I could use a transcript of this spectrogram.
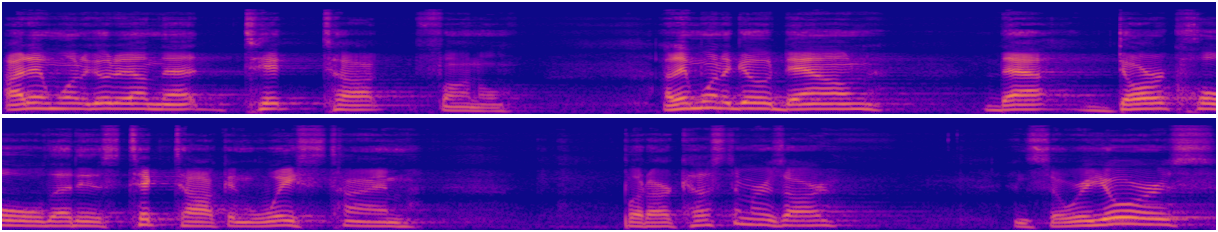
I didn't want to go down that TikTok funnel. I didn't want to go down that dark hole that is TikTok and waste time, but our customers are, and so are yours.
